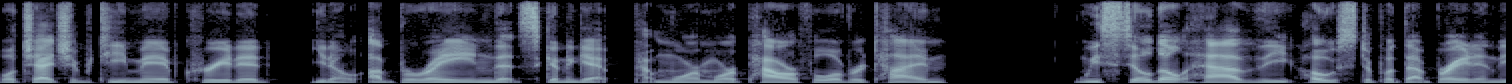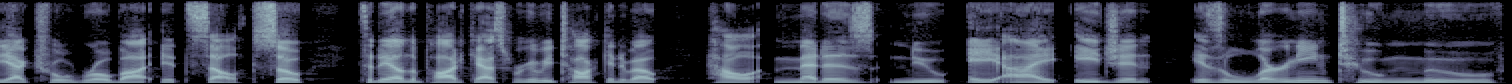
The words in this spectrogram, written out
Well, ChatGPT may have created, you know, a brain that's going to get more and more powerful over time. We still don't have the host to put that brain in, the actual robot itself. So today on the podcast, we're going to be talking about how Meta's new AI agent is learning to move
